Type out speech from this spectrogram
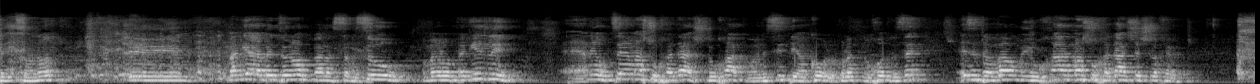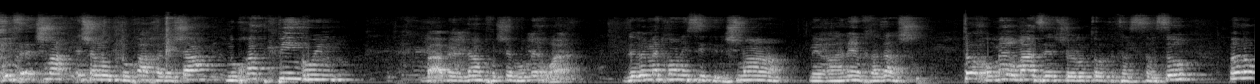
בית זונות. אה, מגיע לבית זונות, בא לסרסור, אומר לו, תגיד לי, אה, אני רוצה משהו חדש, תנוחה, כבר ניסיתי הכל, כל התנוחות וזה, איזה דבר מיוחד, משהו חדש יש לכם. הוא עושה, תשמע, יש לנו תנוחה חדשה, תנוחת פינגווין. בא בן אדם, חושב, אומר, וואלה, זה באמת לא ניסיתי, נשמע מרענן, חדש. טוב, אומר מה זה, שואל אותו את הסרסור, אומר לו,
